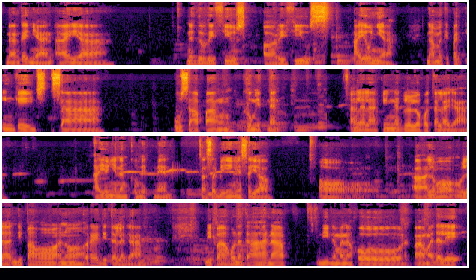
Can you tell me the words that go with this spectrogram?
na ganyan ay uh, nag-refuse uh, refuse. Ayaw niya na makipag-engage sa usapang commitment. Ang lalaking nagloloko talaga, ayaw niya ng commitment. Sasabihin niya sa oh, uh, alam mo, wala, hindi pa ako ano, ready talaga. Hindi pa ako naghahanap. Hindi naman ako nagmamadali.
